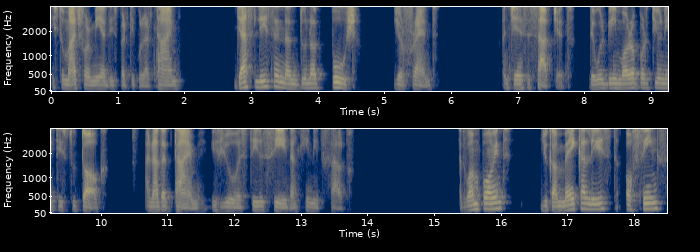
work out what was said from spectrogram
it's too much for me at this particular time. Just listen and do not push your friend and change the subject. There will be more opportunities to talk another time if you still see that he needs help. At one point, you can make a list of things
